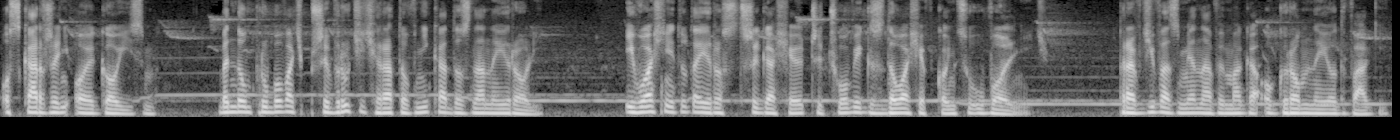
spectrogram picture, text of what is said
oskarżeń o egoizm. Będą próbować przywrócić ratownika do znanej roli. I właśnie tutaj rozstrzyga się, czy człowiek zdoła się w końcu uwolnić. Prawdziwa zmiana wymaga ogromnej odwagi.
